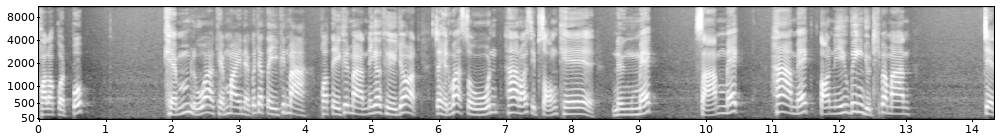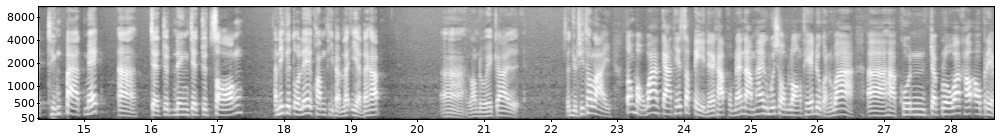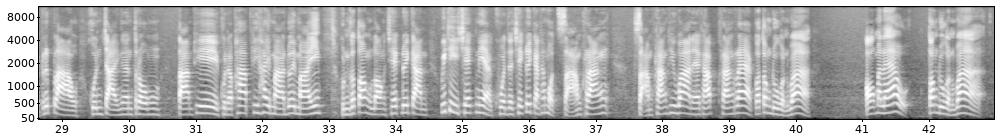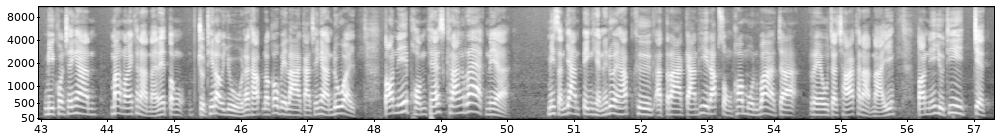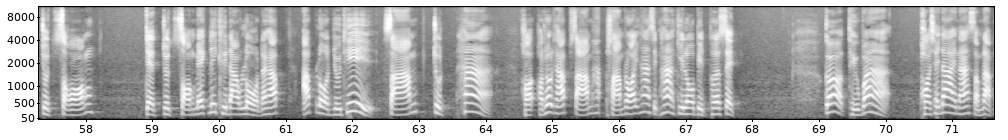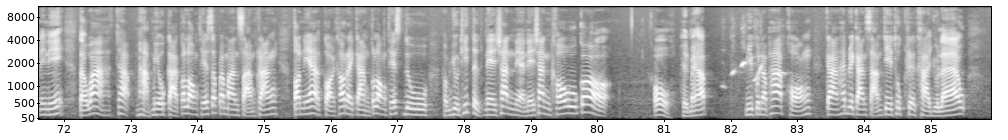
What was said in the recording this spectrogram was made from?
พอเรากดปุ๊บ เข็มหรือว่าเข็มไม้เนี่ยก็จะตีขึ้นมา พอตีขึ้นมานี่ก็คือยอดจะเห็นว่า 0 512K 1เมก3เมก 5 เมก ตอนนี้วิ่งอยู่ที่ประมาณ7ถึง8เมก อ่า 7.1 7.2 อันนี้คือตัวเลขความถี่แบบละเอียดนะครับ อ่า ลองดูให้ใกล้ จะอยู่ที่เท่าไหร่ ต้องบอกว่าการเทสสปีดนะครับ ผมแนะนำให้คุณผู้ชมลองเทสดูก่อนว่าอ่า หากคุณจะกลัวว่าเขาเอาเปรียบหรือเปล่า คุณจ่ายเงินตรงตามที่คุณภาพที่ให้มาด้วยไหม คุณก็ต้องลองเช็คด้วยกัน วิธีเช็คเนี่ยควรจะเช็คด้วยกันทั้งหมด 3 ครั้ง 3 ครั้งที่ว่าเนี่ยนะครับ ครั้งแรกก็ต้องดูก่อนว่า ออกมาแล้วต้องดูก่อนว่ามีคนใช้งานมากน้อยขนาดไหนในตรงจุดที่เราอยู่นะครับแล้วก็เวลาการใช้งานด้วย ตอนนี้ผมเทสครั้งแรกเนี่ยมีสัญญาณปิงเห็นให้ด้วยครับ คืออัตราการที่รับส่งข้อมูลว่าจะเร็วจะช้าขนาดไหน ตอนนี้อยู่ที่ 7.2 7.2 เมกนี่คือดาวน์โหลดนะครับ อัปโหลดอยู่ที่ 3.5 ขอขอโทษครับ 3 355 กิโลบิต per sec ก็ถือว่า พอใช้ได้นะสำหรับในนี้ แต่ว่าจะหากมีโอกาสก็ลองเทสสักประมาณ 3 ครั้ง ตอนนี้ก่อนเข้ารายการผมก็ลองเทสดู ผมอยู่ที่ตึกเนชั่นเนี่ยเนชั่นเขาก็ โอ้เห็นไหมครับ มีคุณภาพของการให้บริการ 3G ทุกเครือข่ายอยู่แล้ว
